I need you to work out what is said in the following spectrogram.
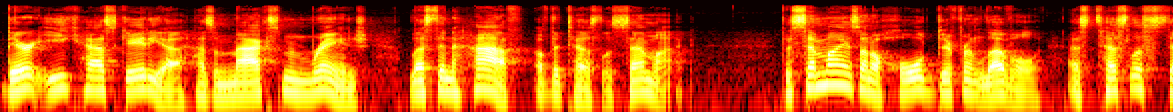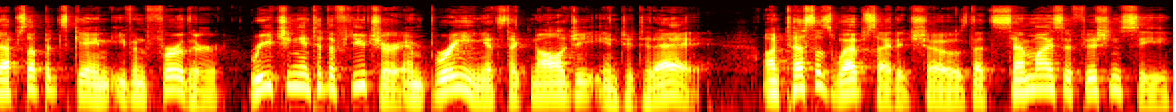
their e Cascadia has a maximum range less than half of the Tesla Semi. The Semi is on a whole different level as Tesla steps up its game even further reaching into the future and bringing its technology into today. On Tesla's website, it shows that Semi's efficiency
